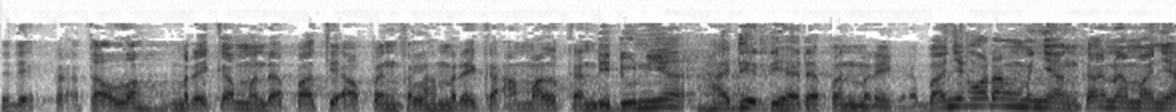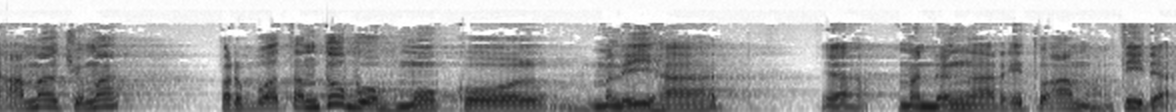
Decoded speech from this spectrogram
Jadi kata Allah, mereka mendapati apa yang telah mereka amalkan di dunia hadir di hadapan mereka. Banyak orang menyangka namanya amal cuma perbuatan tubuh, mukul, melihat, ya, mendengar itu amal. Tidak.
